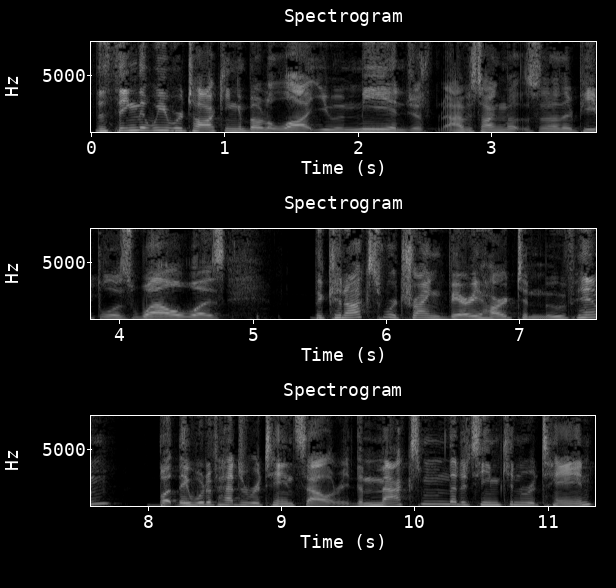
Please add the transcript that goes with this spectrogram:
the thing that we were talking about a lot, you and me, and just I was talking about this with other people as well, was the Canucks were trying very hard to move him, but they would have had to retain salary. The maximum that a team can retain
